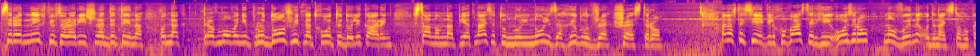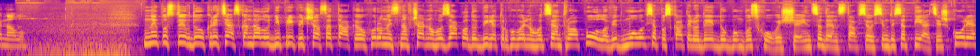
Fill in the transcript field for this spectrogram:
Серед них півторарічна дитина. Однак травмовані продовжують надходити до лікарень. Станом на 15.00 загиблих вже шестеро. Анастасія Вільхова, Сергій Озеров. Новини 11 каналу. Не пустив до укриття скандал у Дніпрі під час атаки. Охоронець навчального закладу біля торговельного центру Аполло відмовився пускати людей до бомбосховища. Інцидент стався у 75-й школі.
